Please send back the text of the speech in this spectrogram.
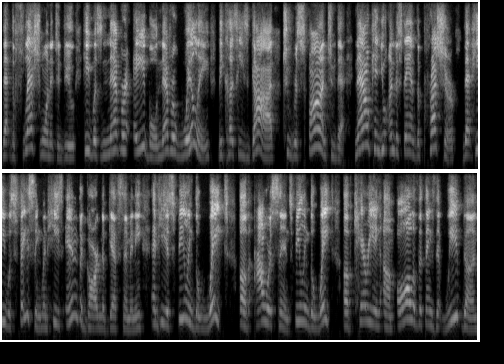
that the flesh wanted to do, he was never able, never willing, because he's God, to respond to that. Now, can you understand the pressure that he was facing when he's in the Garden of Gethsemane and he is feeling the weight of our sins, feeling the weight of carrying um, all of the things that we've done?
